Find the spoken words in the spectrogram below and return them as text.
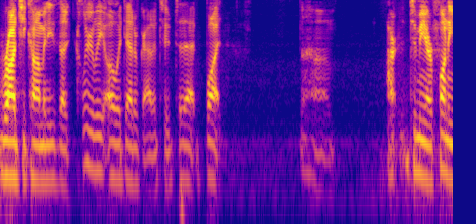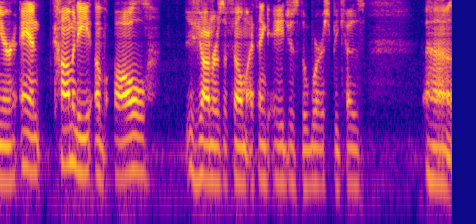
raunchy comedies that clearly owe a debt of gratitude to that, but um, are, to me are funnier. And comedy of all genres of film, I think ages the worst because uh,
